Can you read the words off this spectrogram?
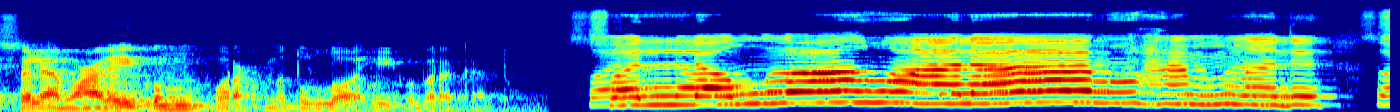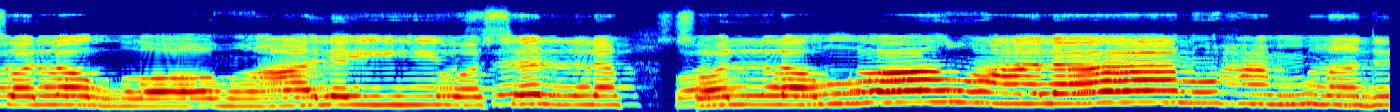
അസ്സലാമു അലൈക്കും വറഹമത്തല്ലാഹി വബർക്കാത്തു സല്ലല്ലാഹു അലാ മുഹമ്മദ് സല്ലല്ലാഹു അലൈഹി വസല്ലം. സല്ലല്ലാഹു അലാ മുഹമ്മദ്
